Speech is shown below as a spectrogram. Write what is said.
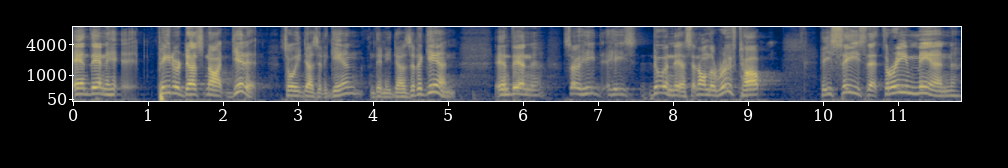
And then he, Peter does not get it. So he does it again, then he does it again. And then, so he, he's doing this. And on the rooftop, he sees that three men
